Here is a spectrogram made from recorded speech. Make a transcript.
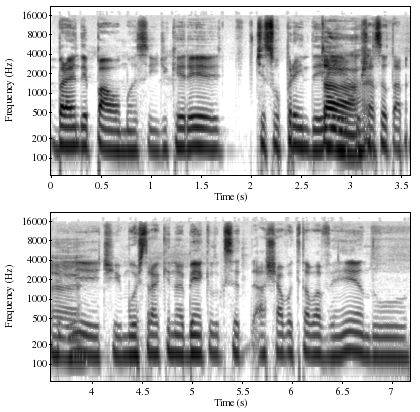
Brian De Palma, assim, de querer te surpreender, Tá, puxar seu tapete, mostrar que não é bem aquilo que você achava que estava vendo,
